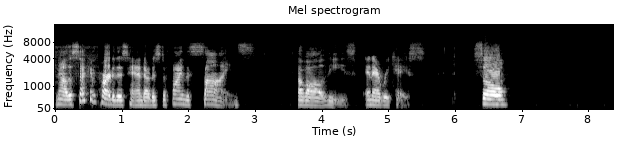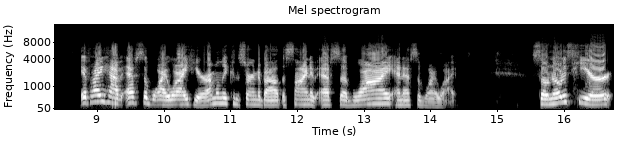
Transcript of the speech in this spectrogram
Now the second part of this handout is to find the signs of all of these in every case. So if I have f sub yy here, I'm only concerned about the sign of f sub y and f sub yy. So notice here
